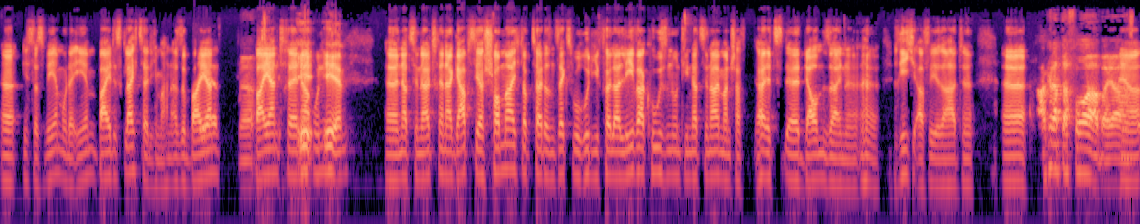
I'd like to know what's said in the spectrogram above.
äh, ist das WM oder EM, beides gleichzeitig machen. Also Bayern, Ja. Bayern-Trainer E und EM. äh, Nationaltrainer gab es ja schon mal, ich glaube 2006, wo Rudi Völler Leverkusen und die Nationalmannschaft als äh, Daumen seine äh, Riechaffäre hatte. Äh, Ah, knapp davor, aber ja. ja,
